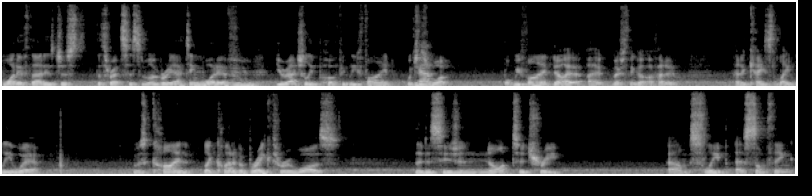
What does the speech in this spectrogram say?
what if that is just the threat system overreacting? What if you're actually perfectly fine, which Mm-hmm. Yeah. is what what we find. Now, I I most think I've had a had a case lately where it was kind like kind of a breakthrough was the decision not to treat um, sleep as something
